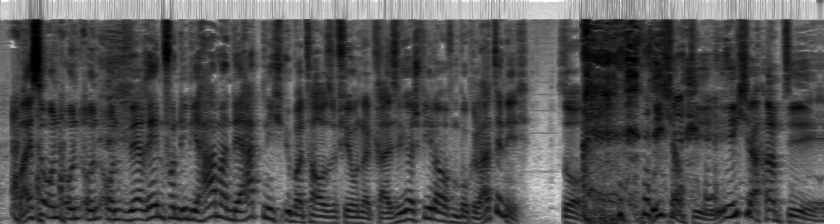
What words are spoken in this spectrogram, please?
weißt du, und, und, und, und wir reden von Didi Hamann, der hat nicht über 1400 Kreisligaspiele auf dem Buckel. Hat er nicht. So, ich hab die, ich hab die.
